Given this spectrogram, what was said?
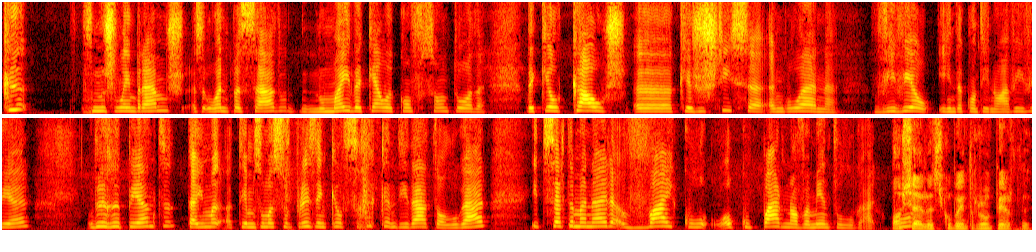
que se nos lembramos, o ano passado, no meio daquela confusão toda, daquele caos uh, que a justiça angolana viveu e ainda continua a viver, de repente uma, temos uma surpresa em que ele se recandidata ao lugar e, de certa maneira, vai ocupar novamente o lugar. Oh, Sheila, desculpa interromper-te.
